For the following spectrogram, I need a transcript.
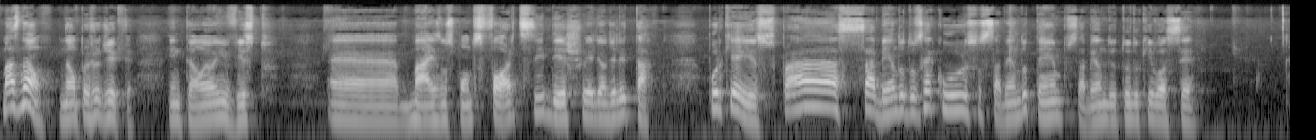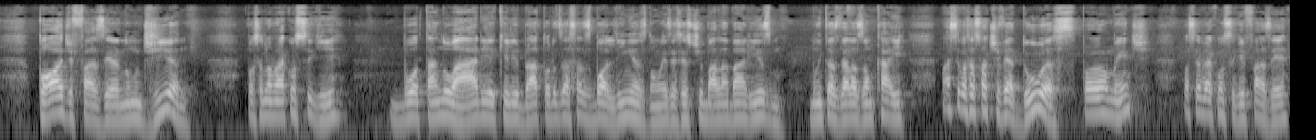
Mas não, não prejudica. Então eu invisto é, mais nos pontos fortes e deixo ele onde ele está. Por que isso? Para sabendo dos recursos, sabendo do tempo, sabendo de tudo que você pode fazer num dia, você não vai conseguir botar no ar e equilibrar todas essas bolinhas num exercício de malabarismo. Muitas delas vão cair. Mas se você só tiver duas, provavelmente você vai conseguir fazer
